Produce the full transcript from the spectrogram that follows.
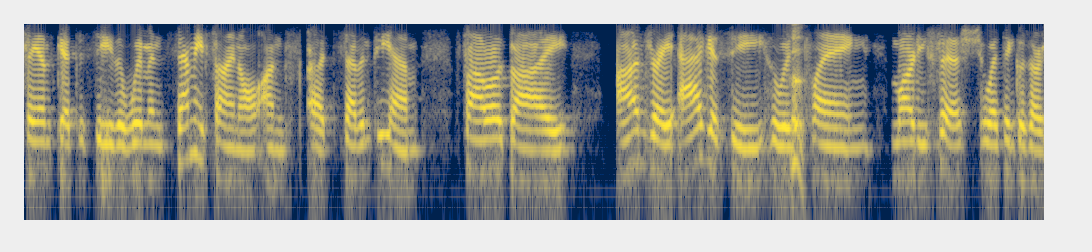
fans get to see the women's semifinal on uh, 7 p.m., followed by Andre Agassi, who is playing Mardy Fish, who I think was our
